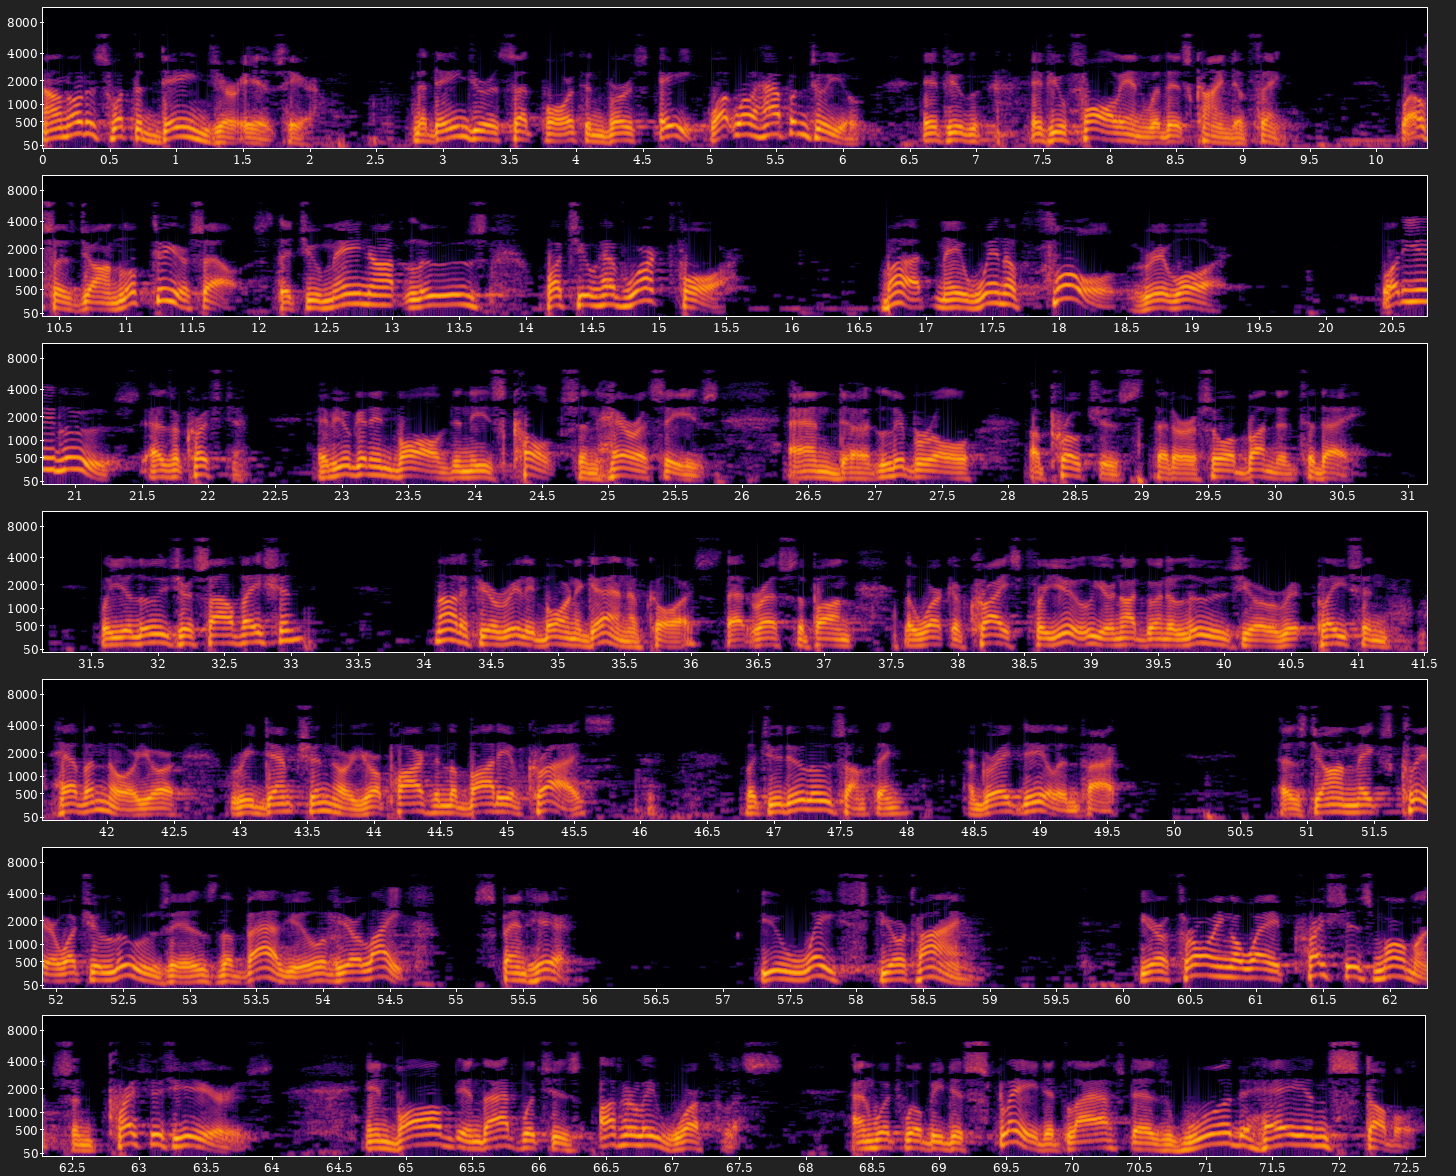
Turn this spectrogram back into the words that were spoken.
Now notice what the danger is here. The danger is set forth in verse 8. What will happen to you if you, if you fall in with this kind of thing? Well, says John, look to yourselves that you may not lose what you have worked for but may win a full reward. What do you lose as a Christian if you get involved in these cults and heresies and uh, liberal approaches that are so abundant today? Will you lose your salvation? Not if you're really born again, of course. That rests upon the work of Christ for you. You're not going to lose your place in heaven or your redemption or your part in the body of Christ. But you do lose something. A great deal, in fact. As John makes clear, what you lose is the value of your life spent here. You waste your time. You're throwing away precious moments and precious years involved in that which is utterly worthless and which will be displayed at last as wood, hay, and stubble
